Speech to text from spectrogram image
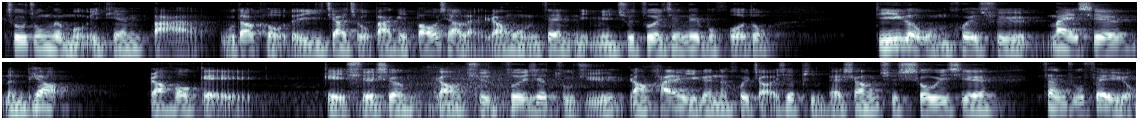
周中的某一天把五道口的一家酒吧给包下来，然后我们在里面去做一些内部活动。第一个我们会去卖一些门票，然后给给学生，然后去做一些组局，然后还有一个呢会找一些品牌商去收一些赞助费用。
